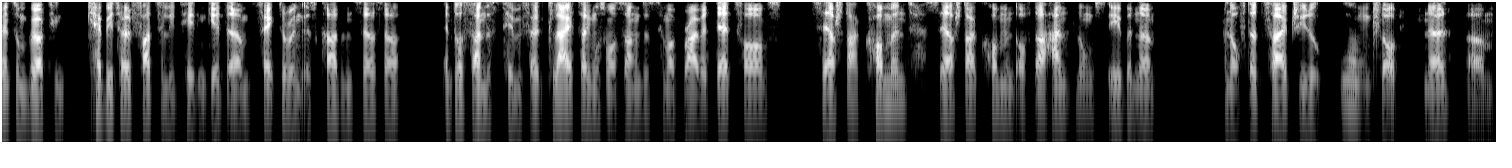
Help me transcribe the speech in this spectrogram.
Wenn es um Working Capital Fazilitäten geht, ähm, Factoring ist gerade ein sehr, sehr interessantes Themenfeld. Gleichzeitig muss man auch sagen, das Thema Private Debt Forms sehr stark kommend, sehr stark kommend auf der Handlungsebene und auf der Zeitschiene unglaublich schnell. Ähm,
